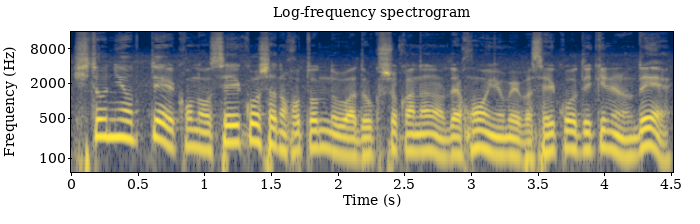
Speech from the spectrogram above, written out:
人によってこの成功者のほとんどは読書家なので本を読めば成功できるので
